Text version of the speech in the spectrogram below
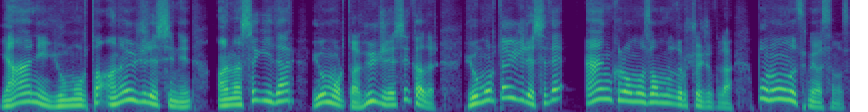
Yani yumurta ana hücresinin anası gider, yumurta hücresi kalır. Yumurta hücresi de en kromozomludur çocuklar. Bunu unutmuyorsunuz.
